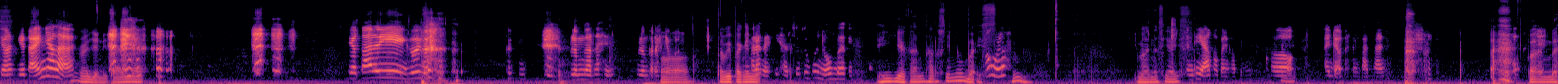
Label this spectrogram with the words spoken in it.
Jangan ditanya lah. Ah, jangan ditanya. Ya kali gue nggak belum pernah ya belum pernah nyoba. Oh, tapi pengen pernah ya? nggak sih? Harusnya tuh gue nyoba kayak. Iya kan harusnya nyoba Is. Mau lah. Hmm. gimana sih Ais? Nanti ya kapan-kapan. Kalau ada kesempatan panda.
